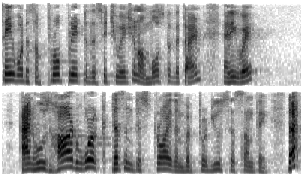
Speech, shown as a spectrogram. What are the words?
say what is appropriate to the situation, or most of the time, anyway and whose hard work doesn't destroy them but produces something. That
